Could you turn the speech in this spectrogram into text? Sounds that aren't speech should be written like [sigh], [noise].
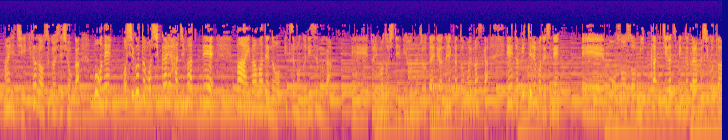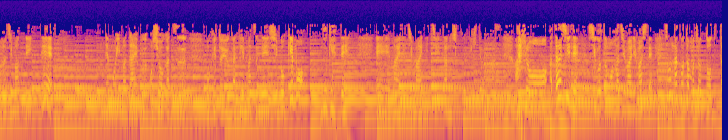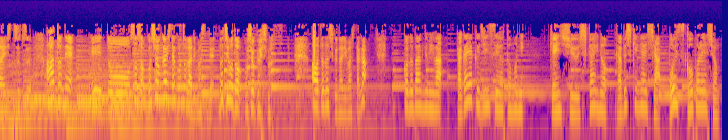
毎日いかがお過ごしでしょうか？もうね、お仕事もしっかり始まって、まあ今までのいつものリズムが、えー、取り戻しているような状態ではないかと思いますが、えーと、ミッチェルもですね、えー、もう早々3日、1月3日からも仕事は始まっていて、でも今だいぶお正月ボケというか年末年始ボケも抜けて、えー、毎日毎日楽しく生きております。あのー、新しいね、仕事も始まりまして、そんなこともちょっとお伝えしつつ、あとね、えーと、そうそう、ご紹介したことがありますので、後ほどご紹介します。[laughs] 慌ただしくなりましたが、この番組は、輝く人生を共に、研修司会の株式会社ボイスコーポレーション、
